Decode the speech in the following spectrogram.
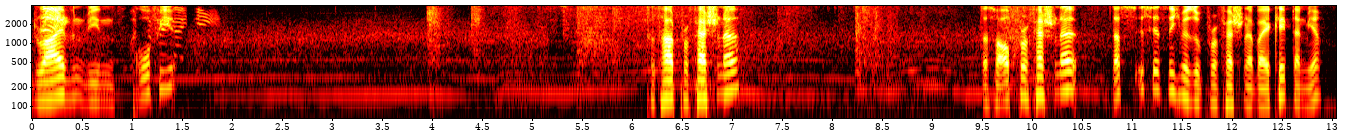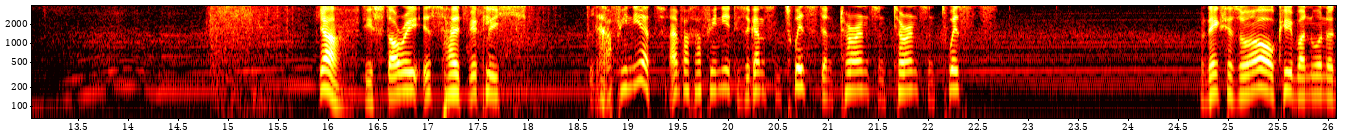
Driven wie ein Profi. Total professional. Das war auch professional. Das ist jetzt nicht mehr so professional, weil er klebt an mir. Ja, die Story ist halt wirklich raffiniert. Einfach raffiniert. Diese ganzen Twists und Turns und Turns und Twists. Du denkst dir so, oh, okay, war nur eine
